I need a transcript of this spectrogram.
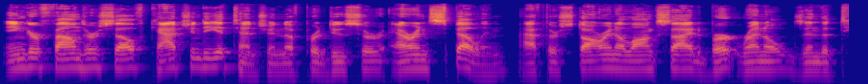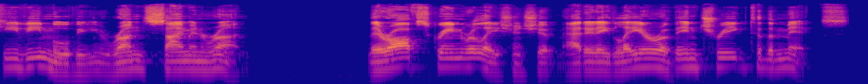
Inger found herself catching the attention of producer Aaron Spelling after starring alongside Burt Reynolds in the TV movie Run Simon Run. Their off screen relationship added a layer of intrigue to the mix.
